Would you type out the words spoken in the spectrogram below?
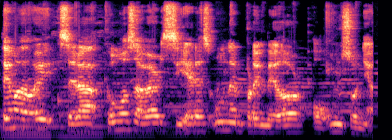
Tema de hoy será cómo saber si eres un emprendedor o un soñador.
